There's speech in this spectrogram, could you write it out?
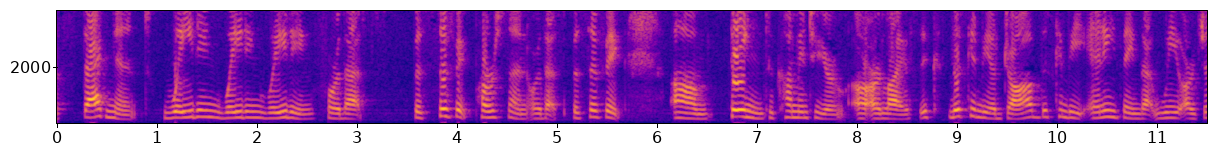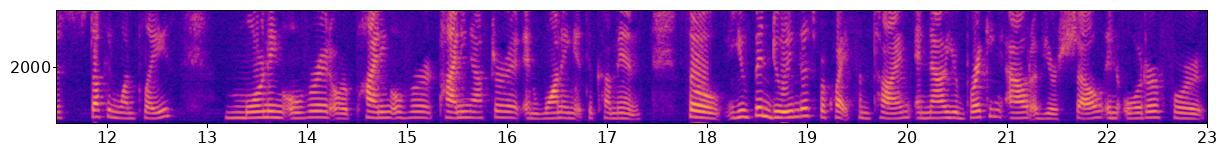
stagnant, waiting, waiting, waiting for that specific person or that specific um, thing to come into your our lives. It, this can be a job. This can be anything that we are just stuck in one place mourning over it or pining over it, pining after it, and wanting it to come in. So you've been doing this for quite some time, and now you're breaking out of your shell in order for.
